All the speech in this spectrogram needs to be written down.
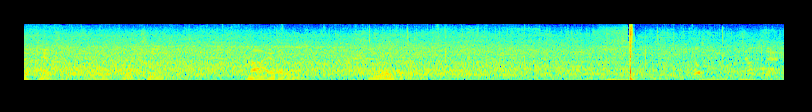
The catcher, number 14, Kyle Schroeder. Nope, outside.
